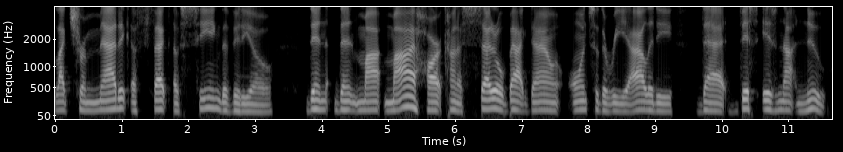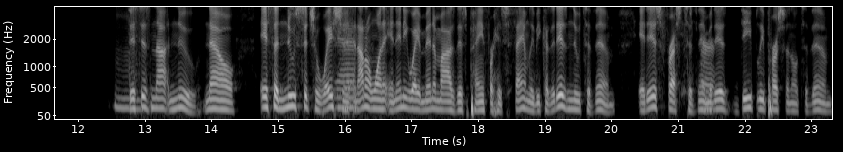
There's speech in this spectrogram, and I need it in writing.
like traumatic effect of seeing the video, then then my my heart kind of settled back down onto the reality that this is not new. This Mm. is not new. Now, it's a new situation, Yeah. and I don't want to in any way minimize this pain for his family because it is new to them. It is fresh to them. it is deeply personal to them.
